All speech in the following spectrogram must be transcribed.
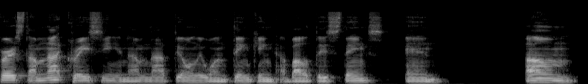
first I'm not crazy and I'm not the only one thinking about these things and um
